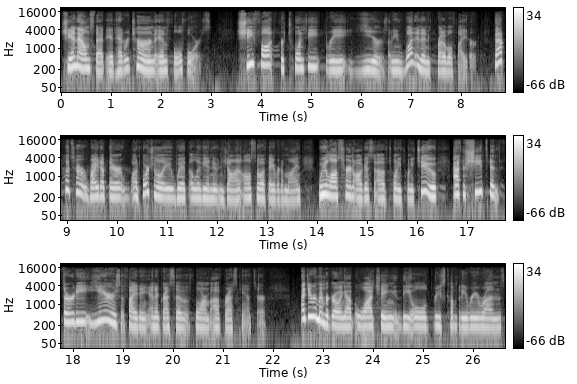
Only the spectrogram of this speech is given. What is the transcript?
she announced that it had returned in full force. She fought for 23 years. I mean, what an incredible fighter. That puts her right up there, unfortunately, with Olivia Newton John, also a favorite of mine. We lost her in August of 2022 after she'd spent 30 years fighting an aggressive form of breast cancer. I do remember growing up watching the old Three's Company reruns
